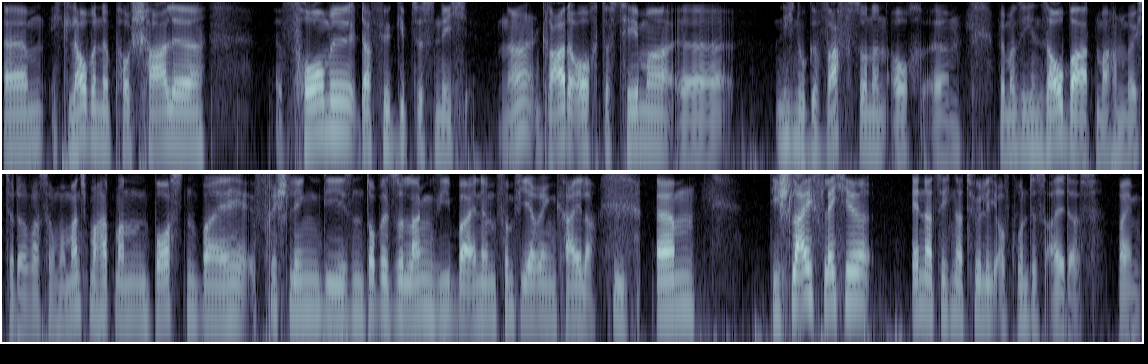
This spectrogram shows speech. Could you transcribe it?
Ähm, ich glaube, eine pauschale Formel dafür gibt es nicht. Ne? Gerade auch das Thema äh, nicht nur Gewaff, sondern auch, ähm, wenn man sich ein Saubad machen möchte oder was auch immer. Manchmal hat man Borsten bei Frischlingen, die sind doppelt so lang wie bei einem fünfjährigen Keiler. Hm. Ähm, die Schleiffläche ändert sich natürlich aufgrund des Alters beim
